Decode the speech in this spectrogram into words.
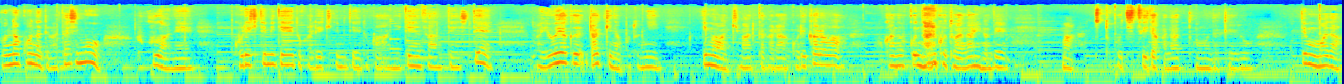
そんなこんなで私も服がねこれ着てみてとかあれ着てみてとか2点3点して、まあ、ようやくラッキーなことに今は決まったからこれからは他の服になることはないのでまあちょっと落ち着いたかなと思うんだけれどでもまだ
